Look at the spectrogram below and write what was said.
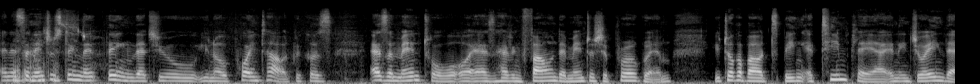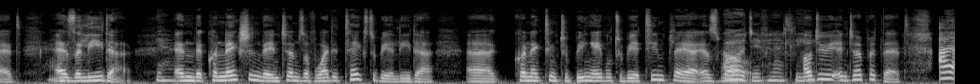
And it's an I interesting just- thing that you you know point out because as a mentor or as having found a mentorship program, you talk about being a team player and enjoying that as a leader, Yeah. and the connection there in terms of what it takes to be a leader, uh, connecting to being able to be a team player as well. Oh, definitely. How do you interpret that? I,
